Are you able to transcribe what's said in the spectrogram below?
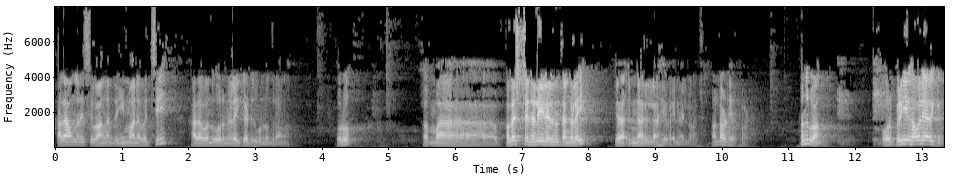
அதை அவங்க என்ன செய்வாங்க? அந்த ஈமானை வச்சு அதை வந்து ஒரு நிலைக்கு எடுத்து கொண்டு வந்துடுறாங்க. ஒரு பதஷ்ட நிலையிலிருந்து தங்களை இன்னார் இல்லா இன்னா இல்லா அல்லாவுடைய ஏற்பாடு. வந்துடுவாங்க. ஒரு பெரிய கவலையா இருக்கும்.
